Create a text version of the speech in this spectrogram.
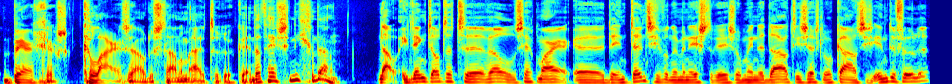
bergers klaar zouden staan om uit te rukken. En dat heeft ze niet gedaan. Nou, ik denk dat het eh, wel zeg maar eh, de intentie van de minister is om inderdaad die zes locaties in te vullen.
